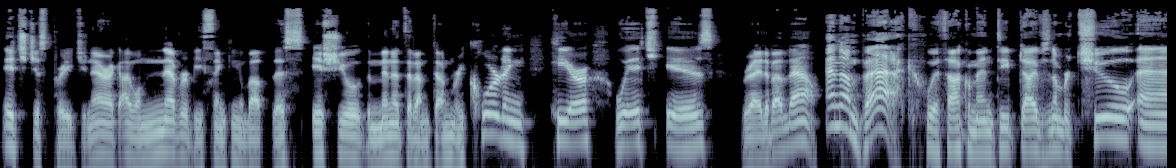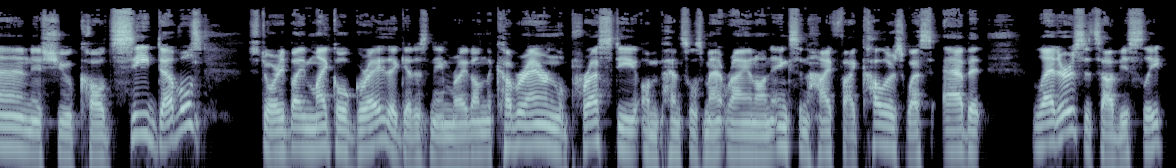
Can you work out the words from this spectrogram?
it's just pretty generic. I will never be thinking about this issue the minute that I'm done recording here, which is right about now. And I'm back with Aquaman Deep Dives number two, an issue called Sea Devils. Story by Michael Grey. They get his name right on the cover. Aaron Lopresti on pencils, Matt Ryan on inks and hi-fi colors, Wes Abbott letters. It's obviously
